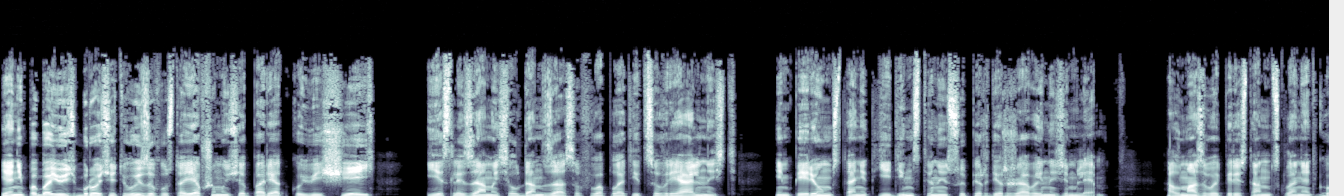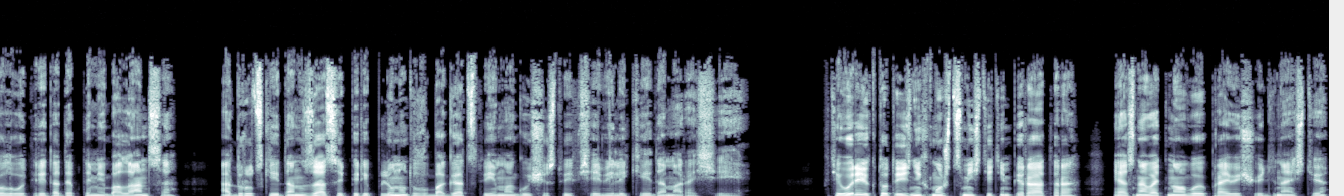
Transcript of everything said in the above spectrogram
Я не побоюсь бросить вызов устоявшемуся порядку вещей. Если замысел Донзасов воплотится в реальность, Империум станет единственной супердержавой на Земле. Алмазовы перестанут склонять голову перед адептами баланса, а друдские донзасы переплюнут в богатстве и могуществе все великие дома России. В теории кто-то из них может сместить императора и основать новую правящую династию,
